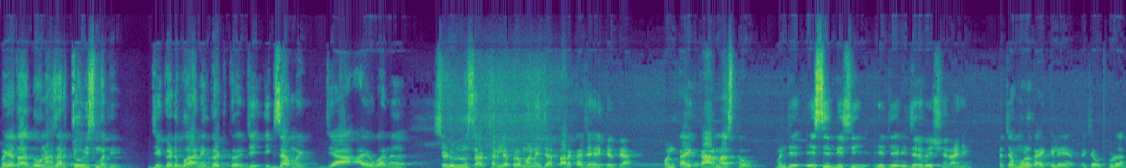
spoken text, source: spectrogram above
म्हणजे आता दोन हजार चोवीसमध्ये जे गट ब आणि गट क जे एक्झाम आहे ज्या आयोगानं शेड्यूलनुसार ठरल्याप्रमाणे ज्या तारखा जाहीर केल्या पण काही कारणास्तव म्हणजे ए सी बी सी हे जे रिझर्वेशन आहे त्याच्यामुळं काय केलं आहे याच्यावर थोडं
